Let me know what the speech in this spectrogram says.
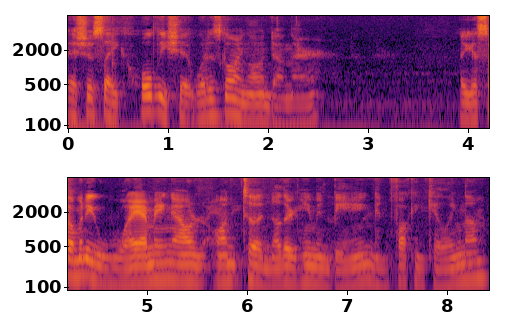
it's just like holy shit what is going on down there like is somebody whamming out onto another human being and fucking killing them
